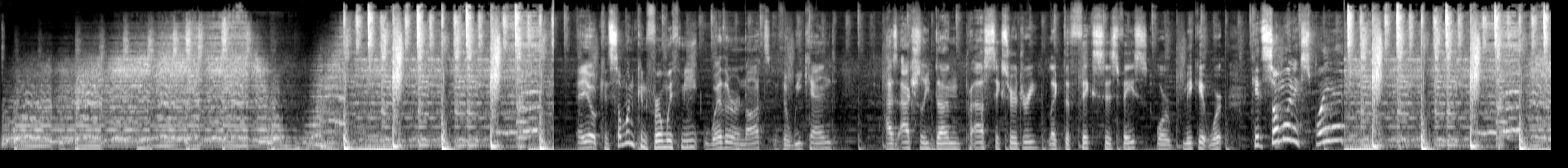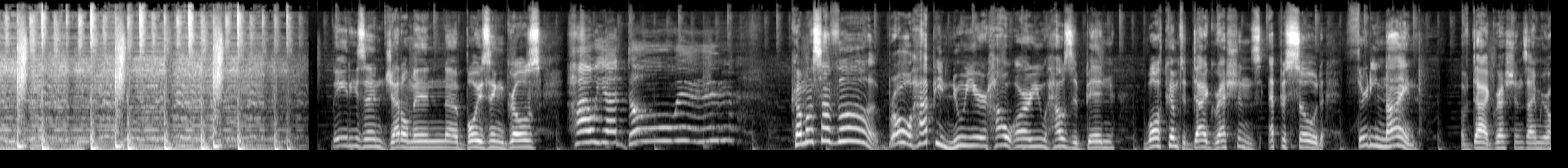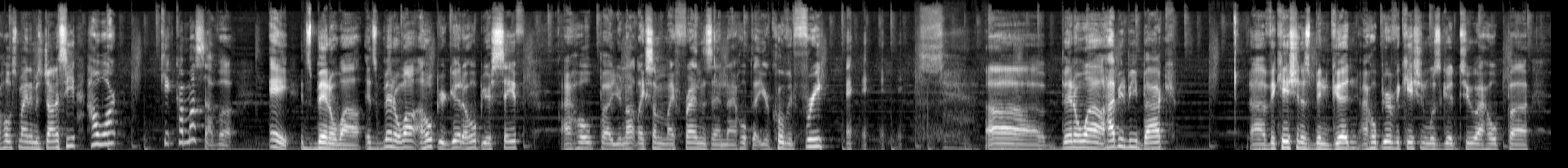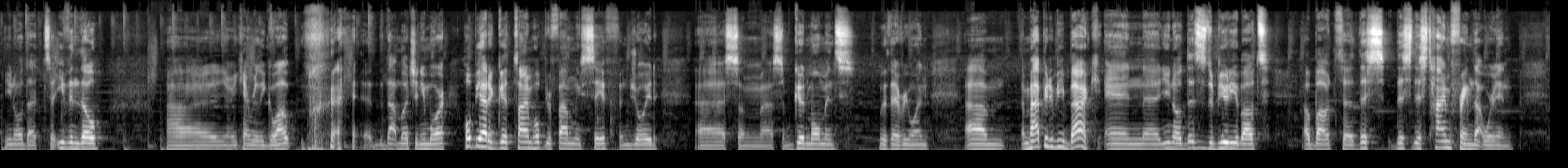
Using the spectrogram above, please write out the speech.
Hey yo, can someone confirm with me whether or not the Weeknd has actually done plastic surgery, like to fix his face or make it work? Can someone explain it? Ladies and gentlemen, uh, boys and girls, how ya doing? Comment ça va? Bro, happy new year. How are you? How's it been? Welcome to Digressions, episode 39 of Digressions. I'm your host. My name is John C. How are Que- Comment ça va? Hey, it's been a while. It's been a while. I hope you're good. I hope you're safe. I hope uh, you're not like some of my friends, and I hope that you're COVID free. uh, been a while. Happy to be back. Uh, vacation has been good. I hope your vacation was good too. I hope uh, you know that uh, even though uh, you know you can't really go out that much anymore. Hope you had a good time. Hope your family's safe. Enjoyed uh, some uh, some good moments with everyone. Um, I'm happy to be back, and uh, you know this is the beauty about about uh, this this this time frame that we're in.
